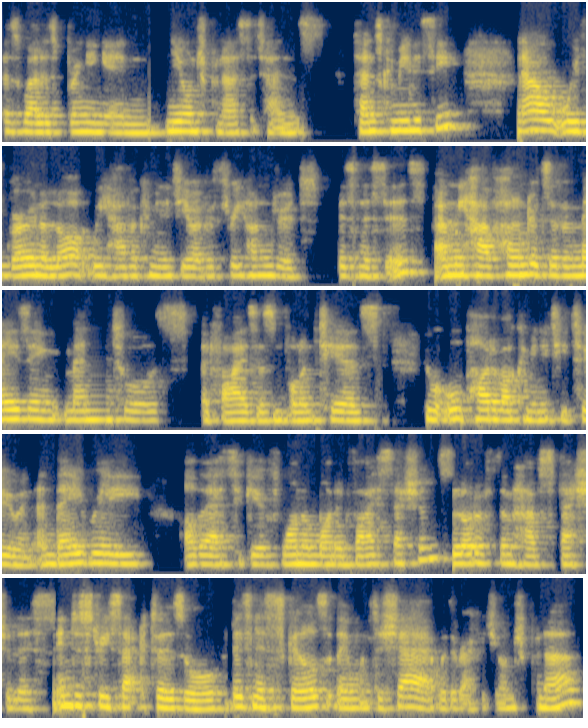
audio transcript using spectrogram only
as well as bringing in new entrepreneurs to TENS TENS community. Now we've grown a lot. We have a community of over 300 businesses, and we have hundreds of amazing mentors, advisors, and volunteers who are all part of our community too. And, and they really are there to give one on one advice sessions. A lot of them have specialist industry sectors or business skills that they want to share with a refugee entrepreneur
